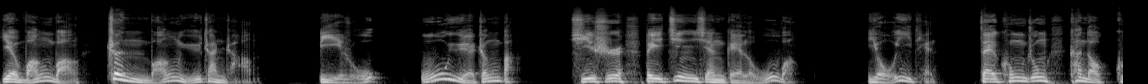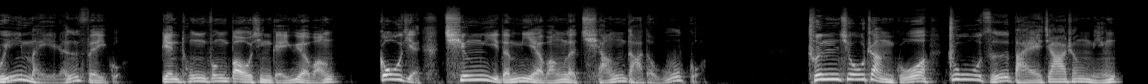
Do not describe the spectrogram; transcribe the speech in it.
也往往阵亡于战场。比如吴越争霸，西施被进献给了吴王。有一天，在空中看到鬼美人飞过，便通风报信给越王。勾践轻易的灭亡了强大的吴国。春秋战国，诸子百家争鸣，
